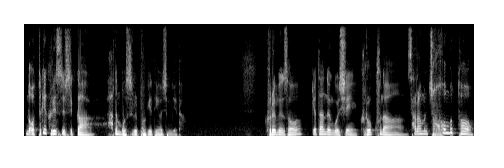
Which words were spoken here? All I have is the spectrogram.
근데 어떻게 그럴 수 있을까 하는 모습을 보게 되어집니다. 그러면서 깨닫는 것이 그렇구나. 사람은 처음부터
